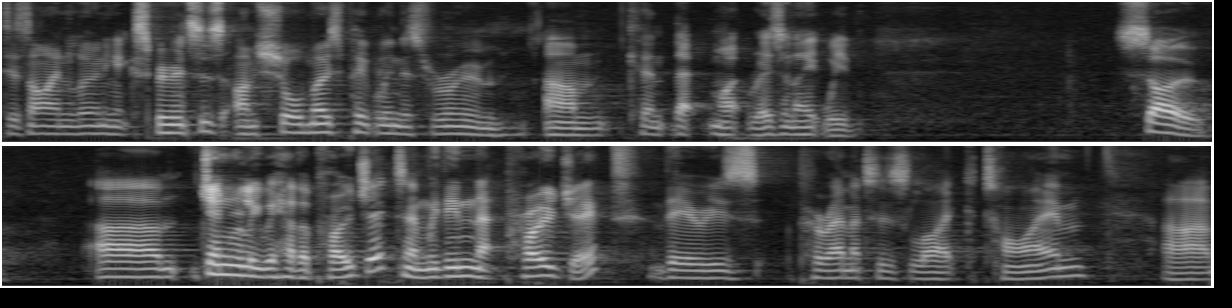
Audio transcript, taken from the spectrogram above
design learning experiences. I'm sure most people in this room um, can, that might resonate with. So, um, generally, we have a project, and within that project, there is parameters like time, uh,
